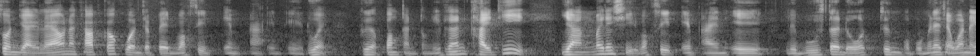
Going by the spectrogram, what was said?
ส่วนใหญ่แล้วนะครับก็ควรจะเป็นวัคซีน mRNA ด้วยเพื่อป้องกันตรงนี้ เพราะฉะนั้นใครที่ยังไม่ได้ฉีดวัคซีน mRNA หรือ booster dose ซึ่งผมผมไม่แน่ใจว่าใน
